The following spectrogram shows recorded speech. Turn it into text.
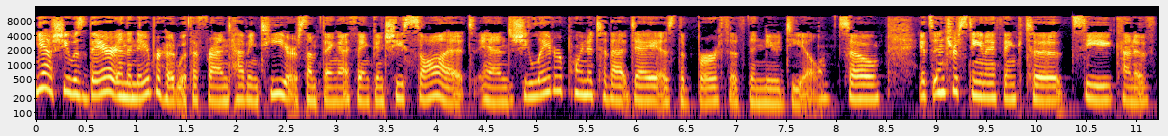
Yeah, she was there in the neighborhood with a friend having tea or something, I think, and she saw it. And she later pointed to that day as the birth of the New Deal. So it's interesting, I think, to see kind of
